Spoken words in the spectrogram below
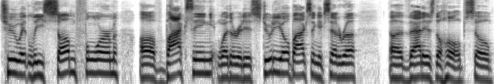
to at least some form of boxing, whether it is studio boxing, etc. Uh, that is the hope. So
